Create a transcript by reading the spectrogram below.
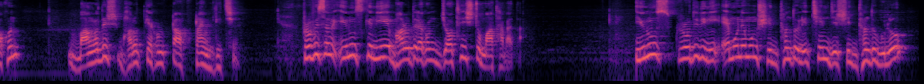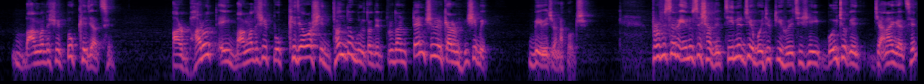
তখন বাংলাদেশ ভারতকে এখন টাফ টাইম দিচ্ছে। প্রফেসর ইউনুসকে নিয়ে ভারতের এখন যথেষ্ট মাথা ব্যথা। ইউনুস প্রতিদিনই এমন এমন সিদ্ধান্ত নিচ্ছেন যে সিদ্ধান্তগুলো বাংলাদেশের পক্ষে যাচ্ছে। আর ভারত এই বাংলাদেশের পক্ষে যাওয়ার সিদ্ধান্তগুলো তাদের প্রধান টেনশনের কারণ হিসেবে বিবেচনা করছে। প্রফেসর ইউনুসের সাথে চীনের যে বৈঠকটি হয়েছে, সেই বৈঠকে জানা গেছে,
